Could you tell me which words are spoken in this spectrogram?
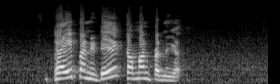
ட்ரை பண்ணிவிட்டு கமெண்ட் பண்ணுங்கள்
